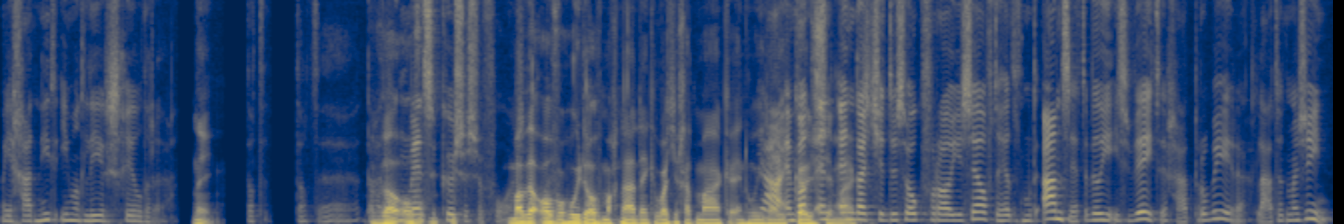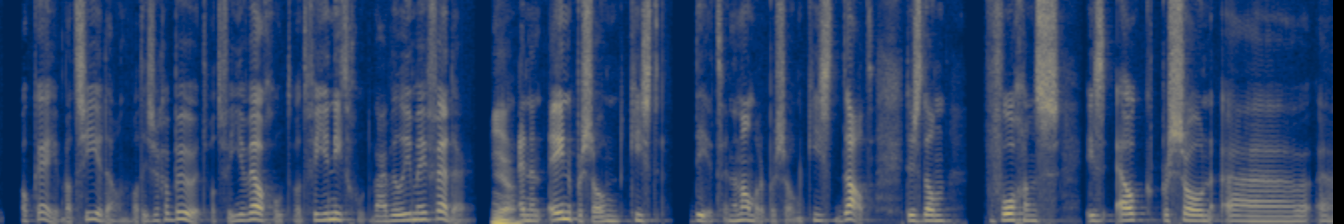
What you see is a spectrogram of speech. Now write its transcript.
maar je gaat niet iemand leren schilderen. Nee. Dat, dat, uh, daar wel over, mensen cursussen voor. Maar wel over hoe je erover mag nadenken, wat je gaat maken en hoe je ja, daar je en keuzes wat, en, in maakt. En dat je dus ook vooral jezelf de hele tijd moet aanzetten. Wil je iets weten, ga het proberen. Laat het maar zien. Oké, wat zie je dan? Wat is er gebeurd? Wat vind je wel goed? Wat vind je niet goed? Waar wil je mee verder? Ja. En een ene persoon kiest dit en een andere persoon kiest dat. Dus dan vervolgens is elk persoon uh, uh,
